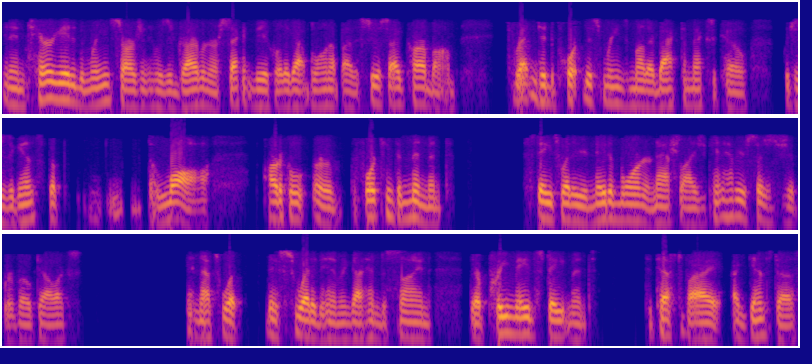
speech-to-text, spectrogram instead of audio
and interrogated the Marine sergeant who was a driver in our second vehicle that got blown up by the suicide car bomb, threatened to deport this Marine's mother back to Mexico, which is against the the law. Article or the Fourteenth Amendment states whether you're native born or naturalized, you can't have your citizenship revoked, Alex. And that's what they sweated him and got him to sign their pre-made statement to testify against us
